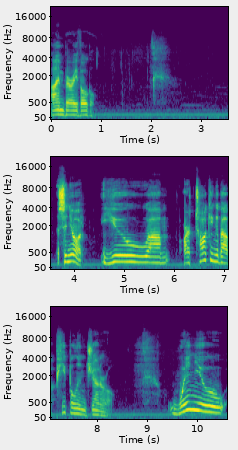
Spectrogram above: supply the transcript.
I'm Barry Vogel. Senor, you um, are talking about people in general. When you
